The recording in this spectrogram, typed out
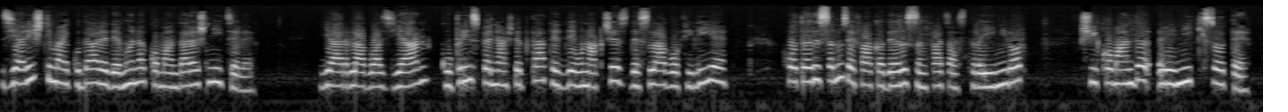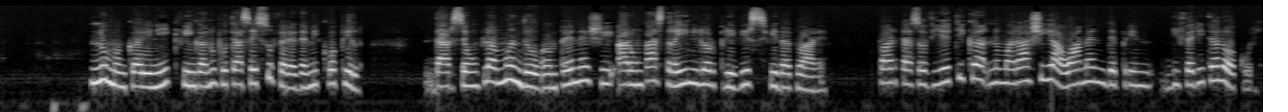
Ziariștii mai cu dare de mână comandară șnițele, iar Lavoisian, cuprins pe neașteptate de un acces de slavofilie, hotărâ să nu se facă de râs în fața străinilor și comandă rinic sote. Nu mâncă rinic, fiindcă nu putea să-i sufere de mic copil, dar se umflă mândru în pene și arunca străinilor priviri sfidătoare. Partea sovietică număra și ea oameni de prin diferite locuri.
